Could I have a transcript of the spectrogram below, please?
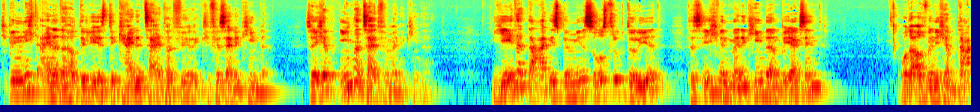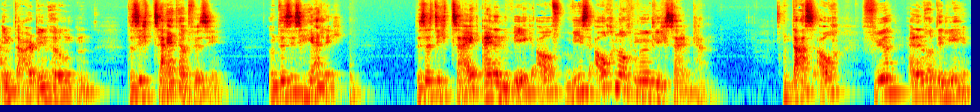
Ich bin nicht einer der Hoteliers, die keine Zeit hat für, ihre, für seine Kinder, sondern ich habe immer Zeit für meine Kinder. Jeder Tag ist bei mir so strukturiert, dass ich, wenn meine Kinder am Berg sind, oder auch wenn ich am, im Tal bin, herunten, dass ich Zeit habe für sie. Und das ist herrlich. Das heißt, ich zeige einen Weg auf, wie es auch noch möglich sein kann. Und das auch für einen Hotelier.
